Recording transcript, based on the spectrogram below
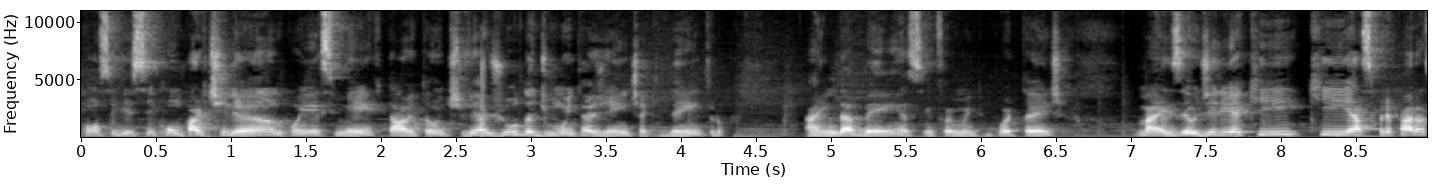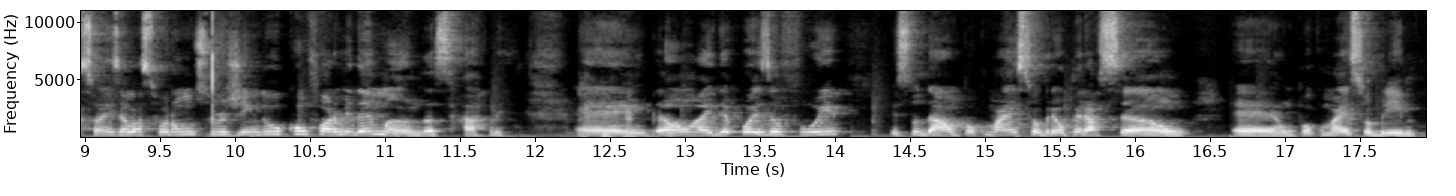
conseguisse ir compartilhando conhecimento e tal. Então eu tive ajuda de muita gente aqui dentro, ainda bem, assim, foi muito importante. Mas eu diria que, que as preparações elas foram surgindo conforme demanda, sabe? É, então aí depois eu fui estudar um pouco mais sobre a operação, é, um pouco mais sobre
